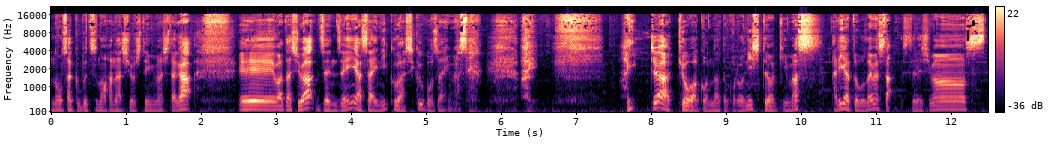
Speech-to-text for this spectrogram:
農作物の話をしてみましたが、えー、私は全然野菜に詳しくございません。はい。はい。じゃあ今日はこんなところにしておきます。ありがとうございました。失礼します。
